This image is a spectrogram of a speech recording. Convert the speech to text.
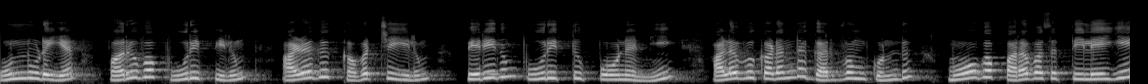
உன்னுடைய பருவ பூரிப்பிலும் அழகு கவர்ச்சியிலும் பெரிதும் பூரித்து போன நீ அளவு கடந்த கர்வம் கொண்டு மோக பரவசத்திலேயே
